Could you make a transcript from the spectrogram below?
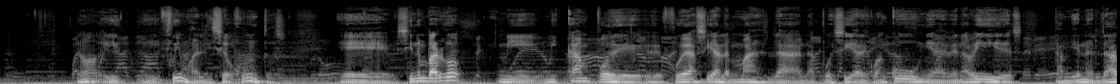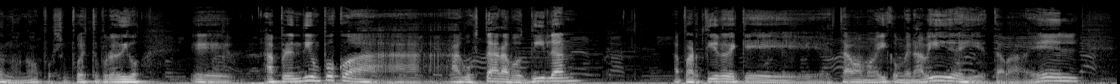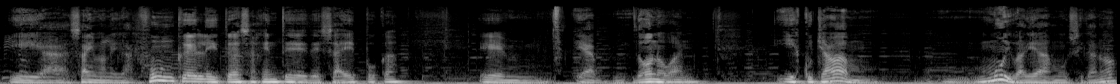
y, fuimos al liceo juntos. Eh, sin embargo, mi, mi campo de, fue hacia más la, poesía de Juan Cuña, de Benavides, también el Darno, ¿no? Por supuesto, pero digo, eh, aprendí un poco a, gustar a Bob Dylan a partir de que estábamos ahí con Benavides y estaba él y a Simon y Garfunkel y toda esa gente de esa época, eh, y a Donovan y escuchaba muy variada música, ¿no?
